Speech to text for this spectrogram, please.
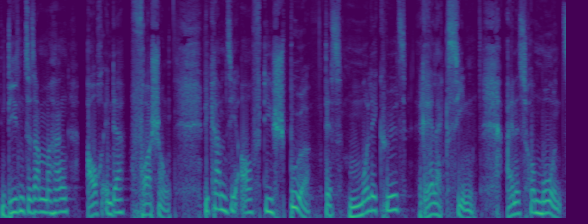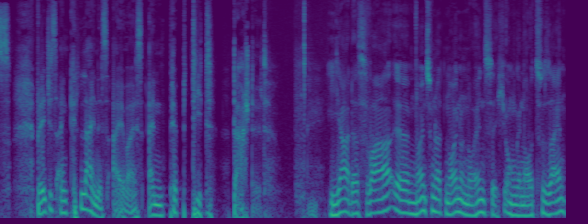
In diesem Zusammenhang auch in der Forschung. Wie kamen Sie auf die Spur des Moleküls Relaxin, eines Hormons, welches ein kleines Eiweiß, ein Peptid darstellt? Ja, das war äh, 1999, um genau zu sein.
